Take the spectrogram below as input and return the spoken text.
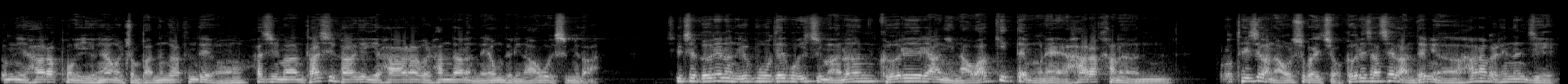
금리 하락폭이 영향을 좀 받는 것 같은데요. 하지만 다시 가격이 하락을 한다는 내용들이 나오고 있습니다. 실제 거래는 일부 되고 있지만 은 거래량이 나왔기 때문에 하락하는 프로테이지가 나올 수가 있죠. 거래 자체가 안 되면 하락을 했는지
